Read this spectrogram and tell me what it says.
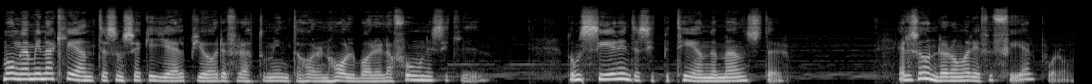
Många av mina klienter som söker hjälp gör det för att de inte har en hållbar relation i sitt liv. De ser inte sitt beteendemönster. Eller så undrar de vad det är för fel på dem.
